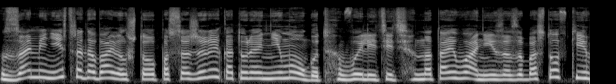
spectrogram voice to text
Замминистра добавил, что пассажиры, которые не могут вылететь на Тайвань из-за забастовки,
